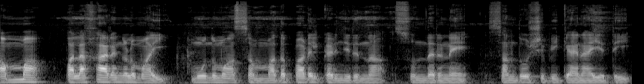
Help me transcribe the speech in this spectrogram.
അമ്മ പലഹാരങ്ങളുമായി മൂന്ന് മാസം മതപ്പാടിൽ കഴിഞ്ഞിരുന്ന സുന്ദരനെ സന്തോഷിപ്പിക്കാനായി എത്തി.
